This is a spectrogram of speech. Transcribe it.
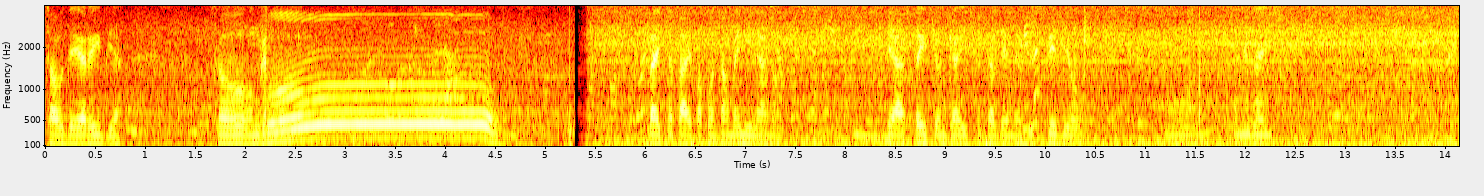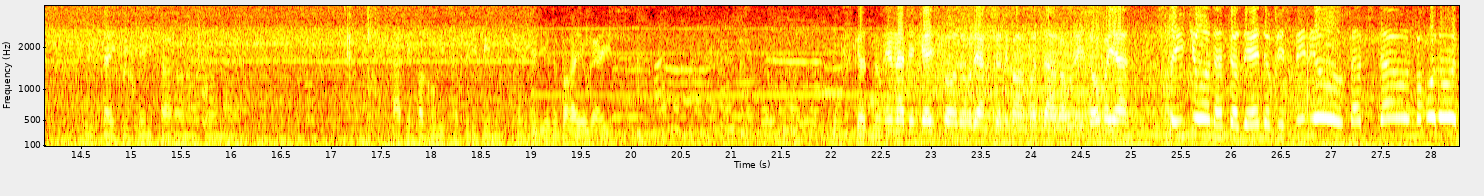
Saudi Arabia. So, ang oh! Na tayo papuntang Maynila, no? Yeah, stay tuned guys until the end of this video. So, ano guys? So excited guys araw na ito na sa ating pag-uwi sa Pilipinas. Ready na ba kayo guys? Thanks God, no? Tingnan natin guys kung anong reaction ni Mama sa araw na ito. Kaya, stay tuned until the end of this video. Touchdown, Bacolod!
